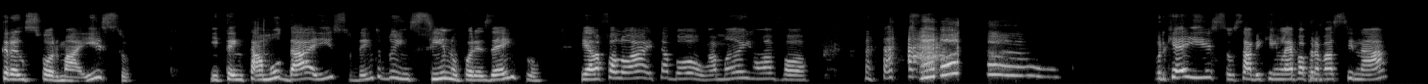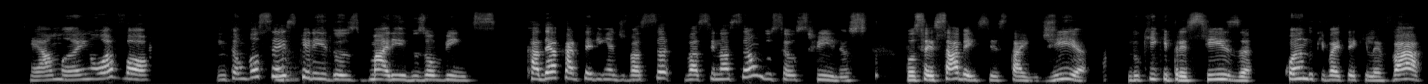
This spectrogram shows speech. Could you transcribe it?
transformar isso e tentar mudar isso dentro do ensino, por exemplo. E ela falou: ai, tá bom, a mãe ou a avó. Porque é isso, sabe? Quem leva para vacinar é a mãe ou a avó. Então, vocês, uhum. queridos maridos ouvintes, cadê a carteirinha de vacinação dos seus filhos? Vocês sabem se está em dia? do que, que precisa, quando que vai ter que levar,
